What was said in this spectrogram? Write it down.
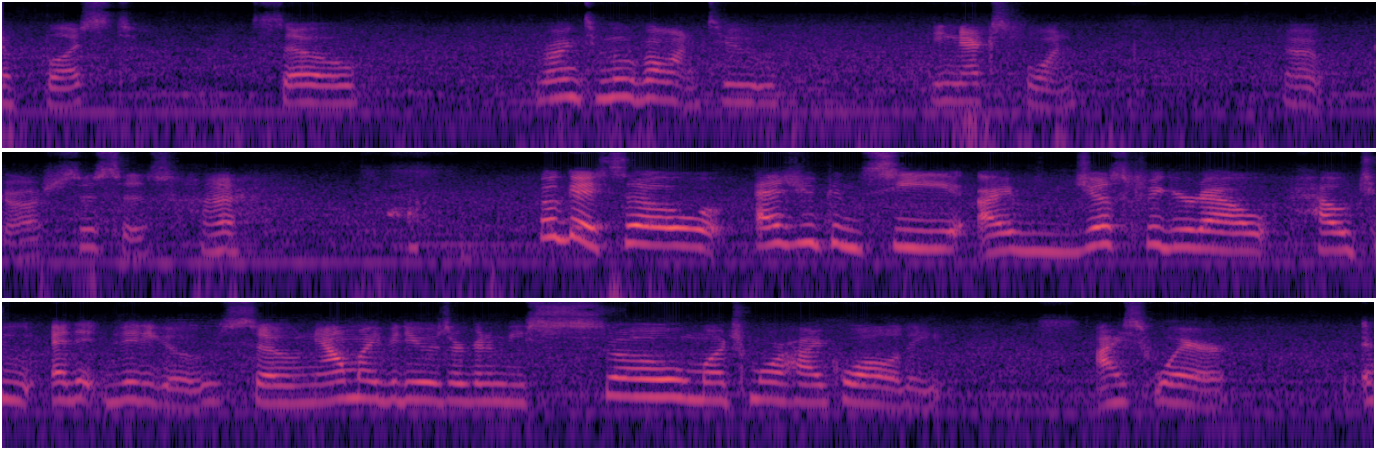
a bust. So, we're going to move on to the next one. Oh gosh, this is. Huh. Okay, so as you can see, I've just figured out how to edit videos. So now my videos are going to be so much more high quality. I swear.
